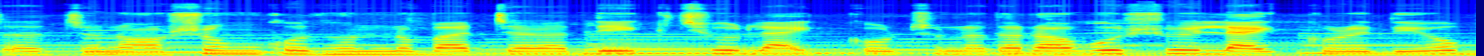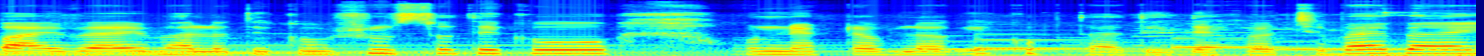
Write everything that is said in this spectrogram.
তার জন্য অসংখ্য ধন্যবাদ। যারা দেখছ লাইক করছ না, তারা অবশ্যই লাইক করে দিও। বাই বাই ভালো থেকো, সুস্থ থেকো। অন্য একটা ব্লগে খুব তাড়াতাড়ি দেখা হচ্ছে। বাই বাই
